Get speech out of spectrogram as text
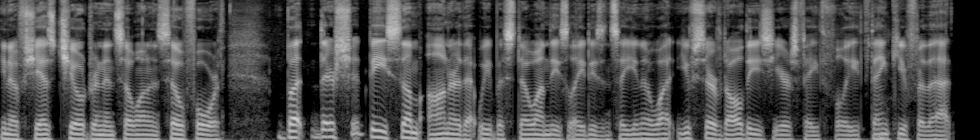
you know, if she has children and so on and so forth. But there should be some honor that we bestow on these ladies and say, you know what, you've served all these years faithfully. Thank you for that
